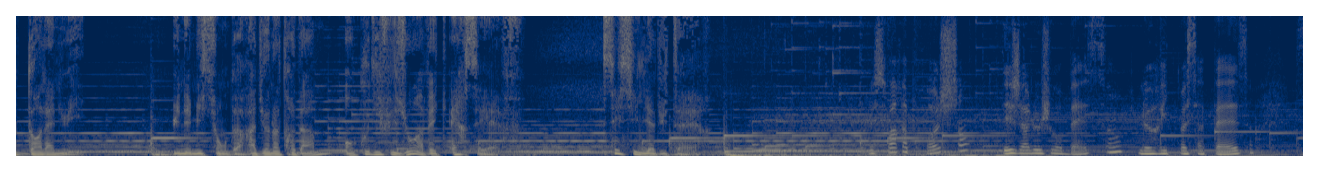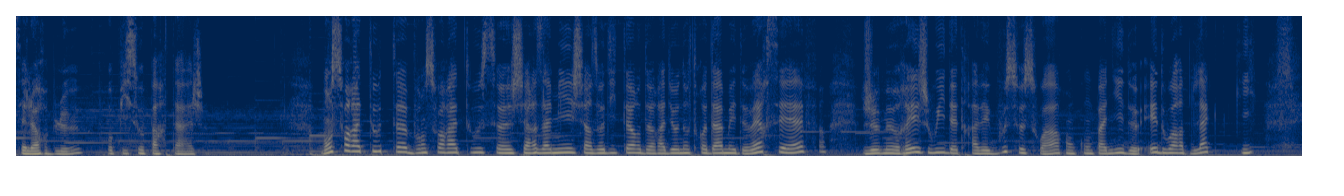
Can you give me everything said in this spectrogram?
dans la nuit. Une émission de Radio Notre-Dame en co-diffusion avec RCF. Cécilia Duterre. Le soir approche, déjà le jour baisse, le rythme s'apaise, c'est l'heure bleue, propice au partage. Bonsoir à toutes, bonsoir à tous, chers amis, chers auditeurs de Radio Notre-Dame et de RCF. Je me réjouis d'être avec vous ce soir en compagnie de Edouard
